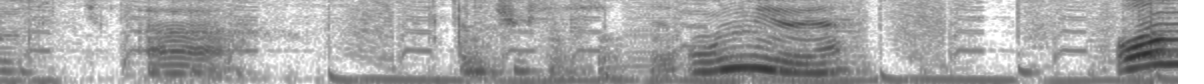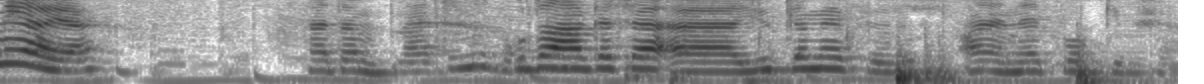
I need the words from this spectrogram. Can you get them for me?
Biz Ee, hadi çık. Olmuyor ya. Olmuyor ya. Ha tamam. Burada arkadaşlar e, yükleme yapıyoruz. Aynen netbook gibi şu an.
